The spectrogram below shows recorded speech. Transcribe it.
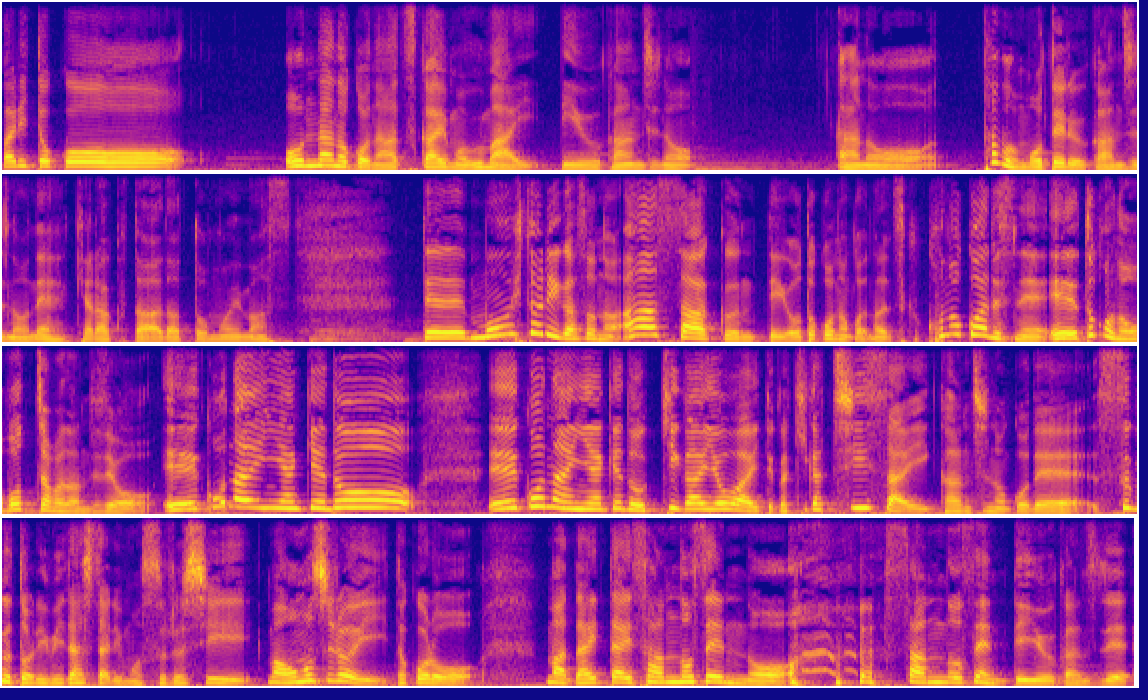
割とこう、女の子の扱いもうまいっていう感じの、あの、多分モテる感じのね、キャラクターだと思います。で、もう一人がそのアーサー君っていう男の子なんですけど、この子はですね、ええー、とこのお坊ちゃまなんですよ。ええー、子なんやけど、ええ子なんやけど気が弱いっていうか気が小さい感じの子ですぐ取り乱したりもするし、まあ面白いところを、まあ大体3の線の 3の線っていう感じで、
